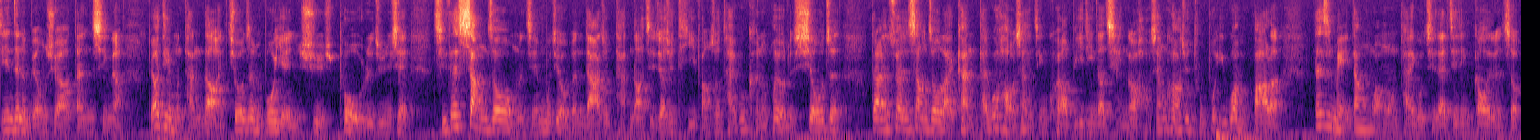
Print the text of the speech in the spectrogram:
今天真的不用需要担心了。标题我们谈到修正波延续破五日均线，其实在上周我们的节目就有跟大家去谈到，其实就要去提防说台股可能会有的修正。当然，虽然上周来看台股好像已经快要逼近到前高，好像快要去突破一万八了。但是每当往往台股其实在接近高点的时候，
